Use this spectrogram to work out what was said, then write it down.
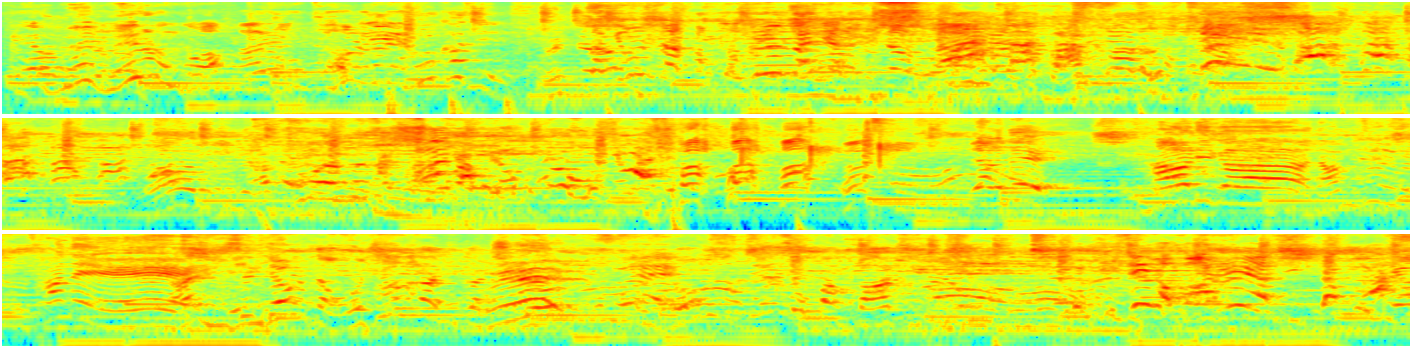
왜왜 거야? 아니 오빠 왜 행복하지? 자기 혼자 막 소리까지야 진짜. 아, 야 근데 가을이가 남순이 그래도 사네 아니, 이 새끼는 나 어지럽다니까, 지금. 너무 스트레스만 받지. 이제가 말을 해야지 있단 말이야.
